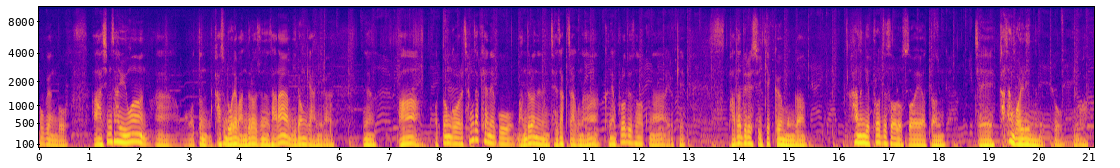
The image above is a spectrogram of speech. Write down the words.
혹은 뭐 아 심사위원 아 뭐 어떤 가수 노래 만들어주는 사람 이런 게 아니라 그냥 아 어떤 거를 창작해내고 만들어내는 제작자구나 그냥 프로듀서구나 이렇게 받아들일 수 있게끔 뭔가 하는 게 프로듀서로서의 어떤 제 가장 멀리 있는 목표인 것 같고요.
